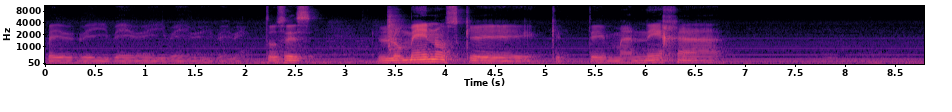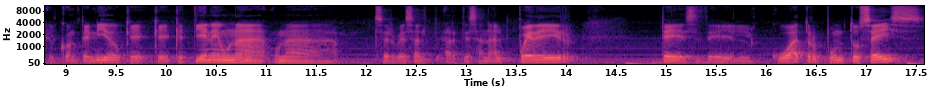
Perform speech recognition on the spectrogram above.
bebe y bebe y bebe y bebe. Entonces, lo menos que, que te maneja el contenido que, que- que tiene una, una cerveza art- artesanal puede ir desde el 4.6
